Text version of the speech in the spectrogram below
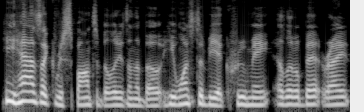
he has like responsibilities on the boat. He wants to be a crewmate a little bit, right?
